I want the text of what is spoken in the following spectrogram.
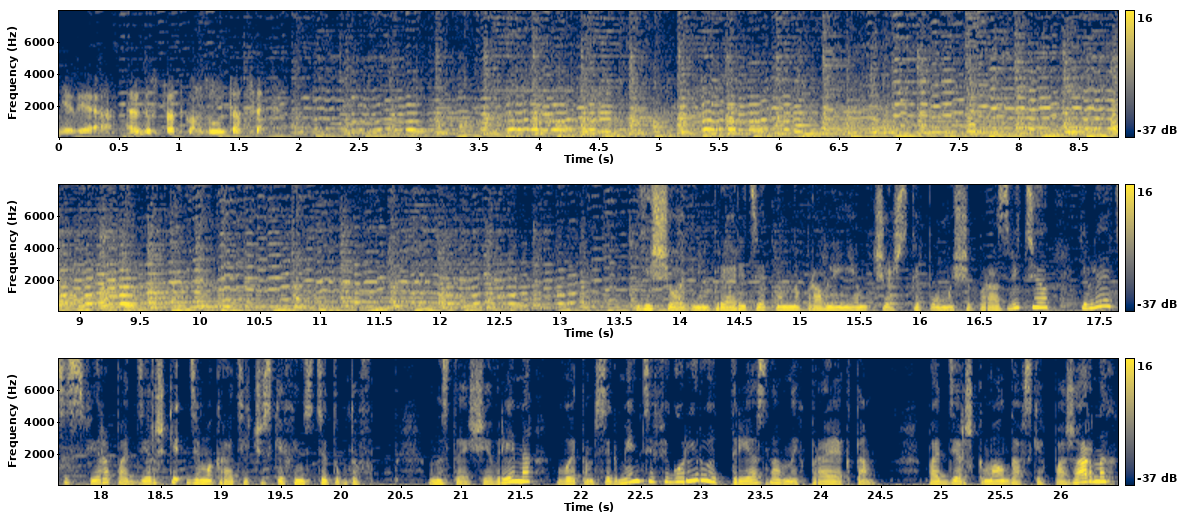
Kněvě a dostat konzultace. Еще одним приоритетным направлением чешской помощи по развитию является сфера поддержки демократических институтов. В настоящее время в этом сегменте фигурируют три основных проекта поддержка молдавских пожарных,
